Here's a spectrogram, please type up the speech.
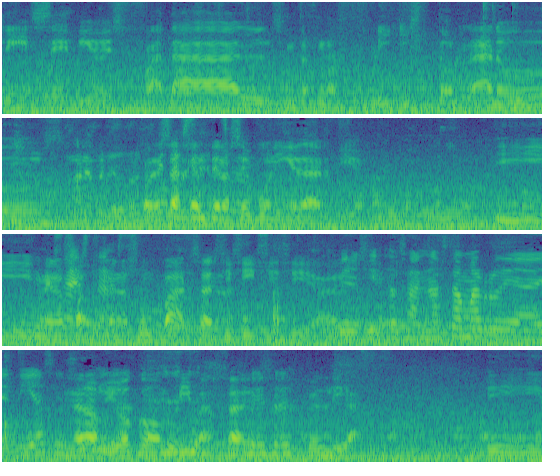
qué sé, tío, es fatal, son todos unos frikis todos raros. Con esa gente no se puede ni quedar, tío. Y menos, menos un par, ¿sabes? Sí, sí, sí, sí. a ver. Pero sí, o sea, no está más rodeada de tías. en No, no, vivo con vivas, ¿sabes? Todo el día. Y,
